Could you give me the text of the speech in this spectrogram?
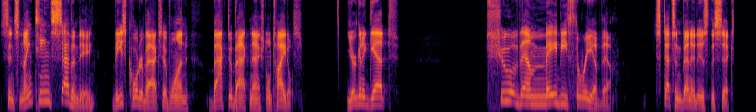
since 1970, these quarterbacks have won back to back national titles. You're going to get two of them, maybe three of them. Stetson Bennett is the sixth.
